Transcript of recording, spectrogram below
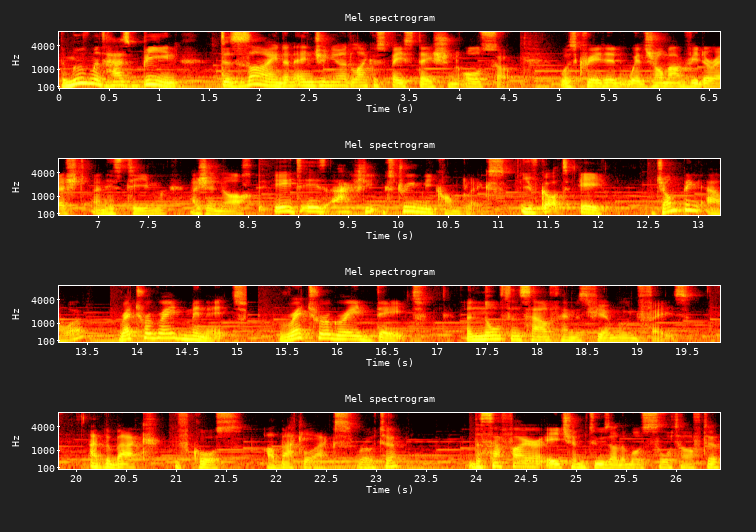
The movement has been designed and engineered like a space station also. Was created with Jean-Marc Wiederrecht and his team Agenhor. It is actually extremely complex. You've got a jumping hour, retrograde minute, retrograde date, a north and south hemisphere moon phase. At the back, of course, our battle axe rotor, the Sapphire HM2s are the most sought after.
